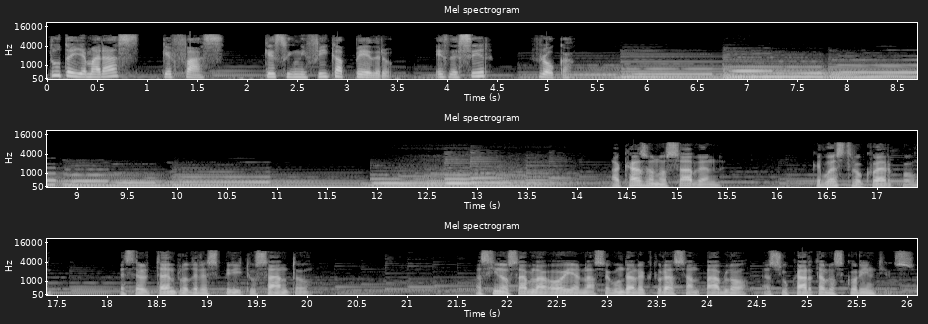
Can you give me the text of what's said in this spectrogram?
tú te llamarás Kefas, que significa Pedro, es decir, roca. ¿Acaso no saben que vuestro cuerpo es el templo del Espíritu Santo? Así nos habla hoy en la segunda lectura San Pablo en su carta a los Corintios.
